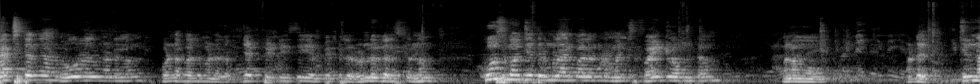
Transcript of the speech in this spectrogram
ఖచ్చితంగా రూరల్ మండలం కొండపల్లి మండలం జడ్పీటీసీ ఎంపీపీలు రెండు గెలుస్తున్నాం కూసు మంచి తిరుమలాయపాలెం కూడా మంచి ఫైట్లో ఉంటాం. మనము అంటే చిన్న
